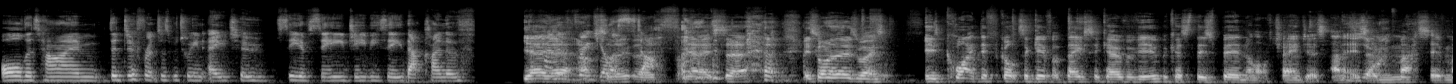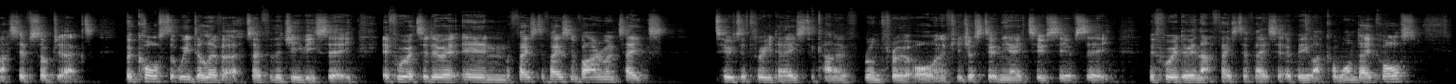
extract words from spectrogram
all the time, the differences between A2, CofC, GVC, that kind of yeah, kind yeah, of regular absolutely. stuff. yeah, it's uh, it's one of those where it's, it's quite difficult to give a basic overview because there's been a lot of changes and it is Yeah. a massive, massive subject. The course that we deliver, so for the GVC, if we were to do it in a face-to-face environment, takes two to three days to kind of run through it all. And if you're just doing the A2 CofC, if we were doing that face-to-face, it would be like a one-day course.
